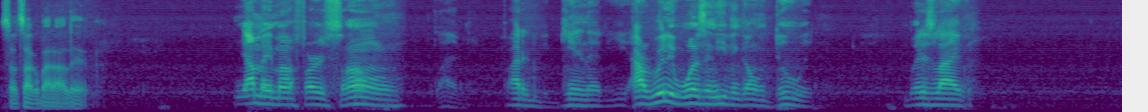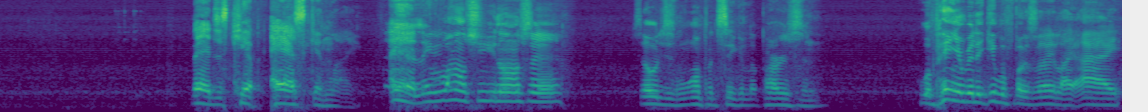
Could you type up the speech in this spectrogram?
So talk about all that. Yeah, I made my first song like probably the beginning of the year. I really wasn't even gonna do it, but it's like they just kept asking, like, "Man, why don't you?" You know what I'm saying? So it was just one particular person who opinion really give a fuck. So they like, "All right,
